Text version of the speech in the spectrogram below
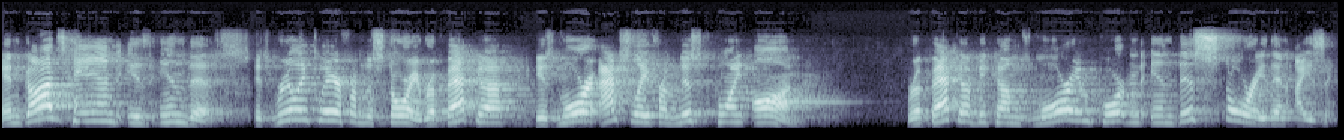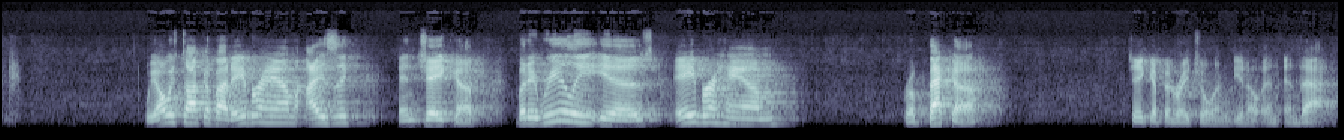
And God's hand is in this. It's really clear from the story. Rebekah is more, actually, from this point on, Rebekah becomes more important in this story than Isaac. We always talk about Abraham, Isaac, and Jacob, but it really is Abraham, Rebekah, Jacob and Rachel, and you know, and, and that.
